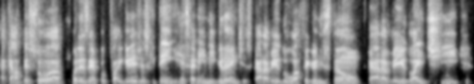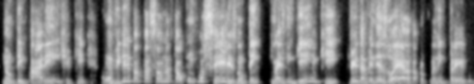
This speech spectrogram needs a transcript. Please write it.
aquela pessoa, por exemplo, igrejas que tem, recebem imigrantes, cara veio do Afeganistão, cara veio do Haiti, não tem parente aqui, convida ele para passar o Natal com você, eles não tem mais ninguém aqui, veio da Venezuela, tá procurando emprego,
